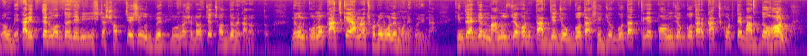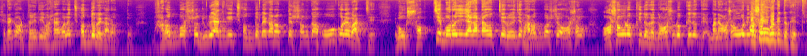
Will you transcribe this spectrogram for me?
এবং বেকারিত্বের মধ্যে যে জিনিসটা সবচেয়ে বেশি উদ্বেগপূর্ণ সেটা হচ্ছে ছদ্ম বেকারত্ব। দেখুন কোনো কাজকে আমরা ছোট বলে মনে করি না। কিন্তু একজন মানুষ যখন তার যে যোগ্যতা সেই যোগ্যতার থেকে কম যোগ্যতার কাজ করতে বাধ্য হন সেটাকে অর্থনীতি ভাষায় বলে ছদ্ম বেকারত্ব ভারতবর্ষ জুড়ে আজকে এই ছদ্ম বেকারত্বের সংখ্যা হু হু করে বাড়ছে এবং সবচেয়ে বড় যে জায়গাটা হচ্ছে রয়েছে ভারতবর্ষে অসং- অসংরক্ষিত ক্ষেত্রে অসুরক্ষিত মানে অসংগঠিত অসংগঠিত ক্ষেত্রে।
